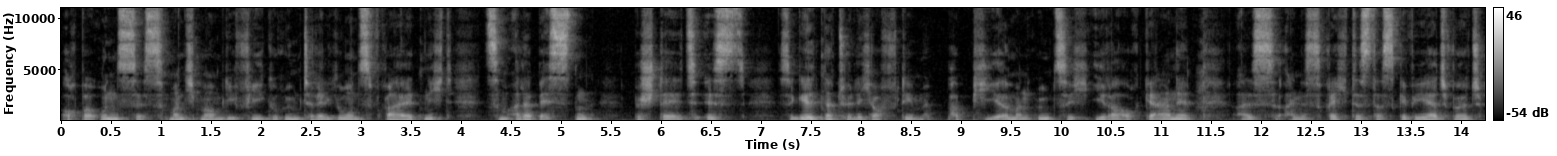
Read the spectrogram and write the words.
auch bei uns es manchmal um die vielgerühmte Religionsfreiheit nicht zum allerbesten bestellt ist. Sie gilt natürlich auf dem Papier, man rühmt sich ihrer auch gerne als eines Rechtes, das gewährt wird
